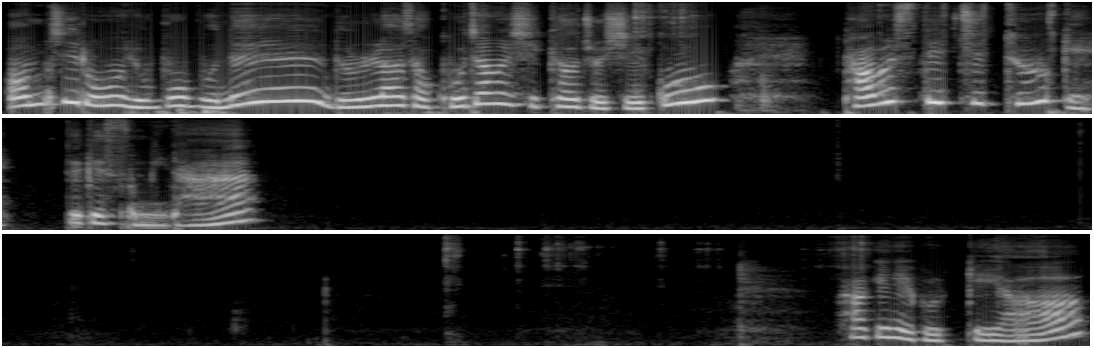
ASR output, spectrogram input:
엄지로 이 부분을 눌러서 고정을 시켜 주시고 더블 스티치 두 개 뜨겠습니다. 확인해 볼게요.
